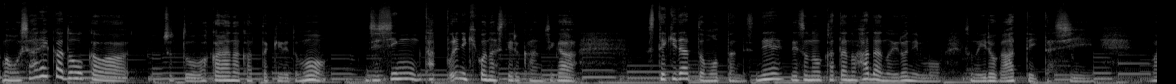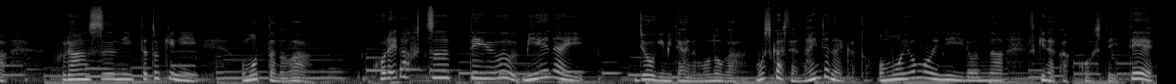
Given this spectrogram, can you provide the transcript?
まあ、おしゃれかどうかはちょっとわからなかったけれども自信たっぷりに着こなしている感じが素敵だと思ったんですね。でその方の肌の色にもその色が合っていたし、まあ、フランスに行った時に思ったのはこれが普通っていう見えない定規みたいなものがもしかしたらないんじゃないかと思い思いにいろんな好きな格好をしていて、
